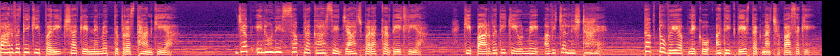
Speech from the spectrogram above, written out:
पार्वती की परीक्षा के निमित्त प्रस्थान किया। जब इन्होंने सब प्रकार से जाँच परख कर देख लिया कि पार्वती की उनमें अविचल निष्ठा है, तब तो वे अपने को अधिक देर तक न छुपा सके।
